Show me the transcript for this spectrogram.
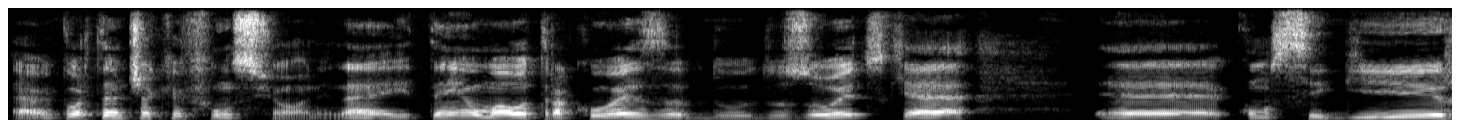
É, o importante é que funcione, né? E tem uma outra coisa do, dos oito que é, é, conseguir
